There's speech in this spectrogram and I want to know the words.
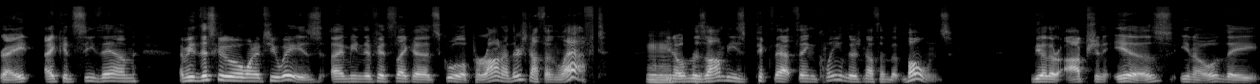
right? I could see them. I mean, this could go one of two ways. I mean, if it's like a school of piranha, there's nothing left. Mm-hmm. You know, the zombies pick that thing clean. There's nothing but bones. The other option is, you know, they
